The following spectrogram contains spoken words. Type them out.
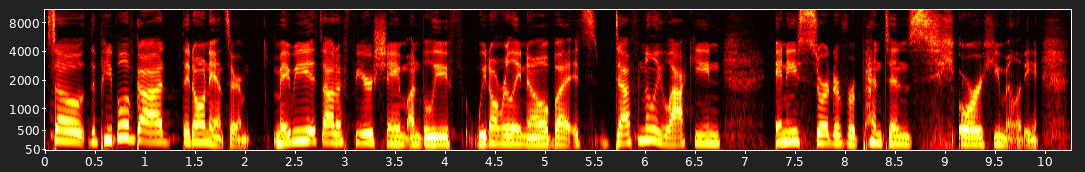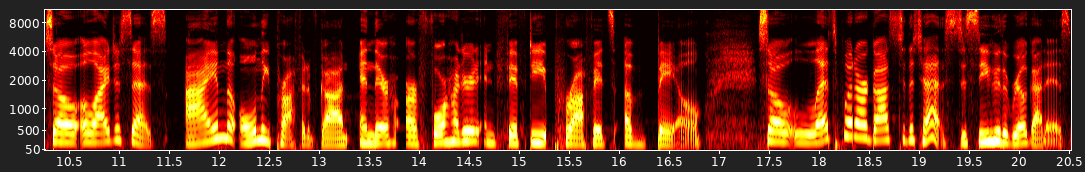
So the people of God, they don't answer. Maybe it's out of fear, shame, unbelief. We don't really know, but it's definitely lacking any sort of repentance or humility. So Elijah says, I am the only prophet of God, and there are 450 prophets of Baal. So let's put our gods to the test to see who the real God is.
